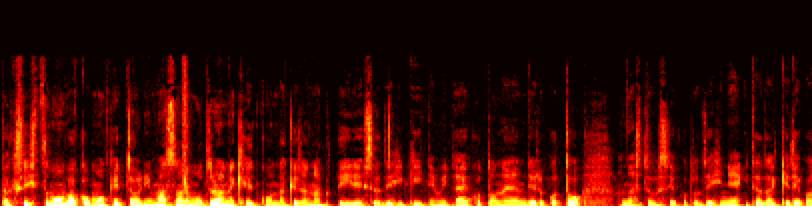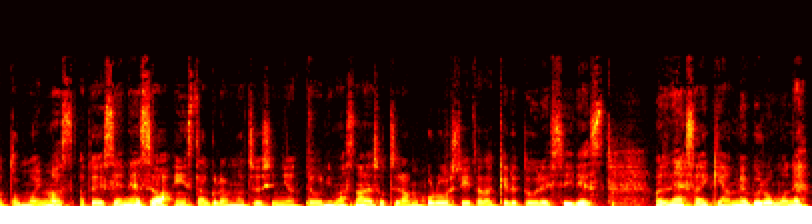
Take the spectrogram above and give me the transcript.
私質問箱設けておりますのでもちろんね結婚だけじゃなくていいですよ。是非聞いてみたいこと悩んでること話してほしいこと是非ねいただければと思います。あと SNS は Instagram を中心にやっておりますのでそちらもフォローしていただけると嬉しいです。まずね最近アメブロもね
